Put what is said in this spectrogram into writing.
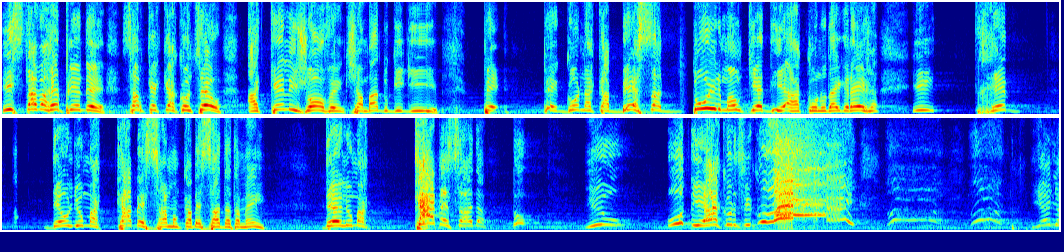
e estava a repreender. Sabe o que, que aconteceu? Aquele jovem chamado Guigui pe, pegou na cabeça do irmão que é diácono da igreja e deu-lhe uma cabeçada, uma cabeçada também. Deu-lhe uma cabeçada. E o, o diácono ficou. Ai! E ele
